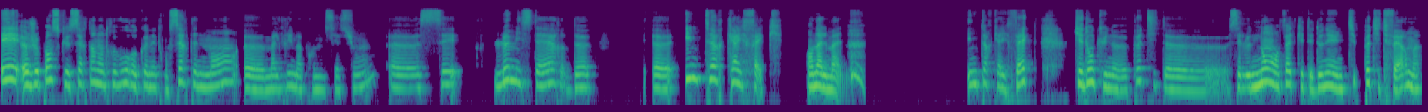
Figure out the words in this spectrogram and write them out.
Et euh, je pense que certains d'entre vous reconnaîtront certainement, euh, malgré ma prononciation, euh, c'est le mystère de euh, Interkaifeck en Allemagne. Interkaifeck, qui est donc une petite, euh, c'est le nom en fait qui était donné à une petite- ferme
